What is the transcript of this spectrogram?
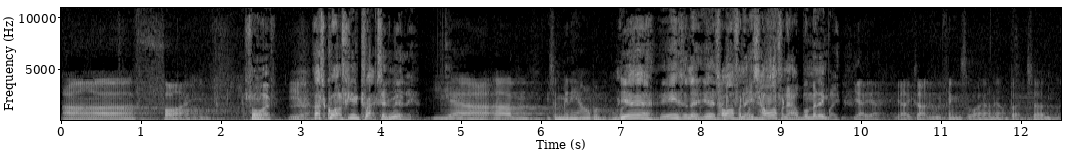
Uh, five. Five. Yeah. That's quite a few tracks in, really. Yeah, um, it's a mini album. almost. Yeah, it is, isn't it? Yeah, it's No, half an it's half an album anyway. Yeah, yeah, yeah, exactly. With things the way I know, but um,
